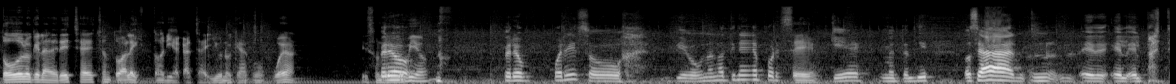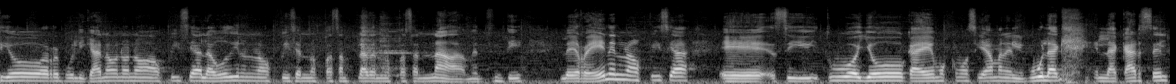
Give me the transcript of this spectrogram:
todo lo que la derecha ha hecho en toda la historia, ¿cachai? Y uno queda como, weón, eso pero, no es lo mío. Pero por eso, Diego, uno no tiene por qué, ¿me entendí? O sea, el, Partido Republicano no nos auspicia, la UDI no nos auspicia, no nos pasan plata, no nos pasan nada, ¿me entendí? RN no nos auspicia, eh, si tú o yo caemos, como se llama, en el gulag, en la cárcel,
